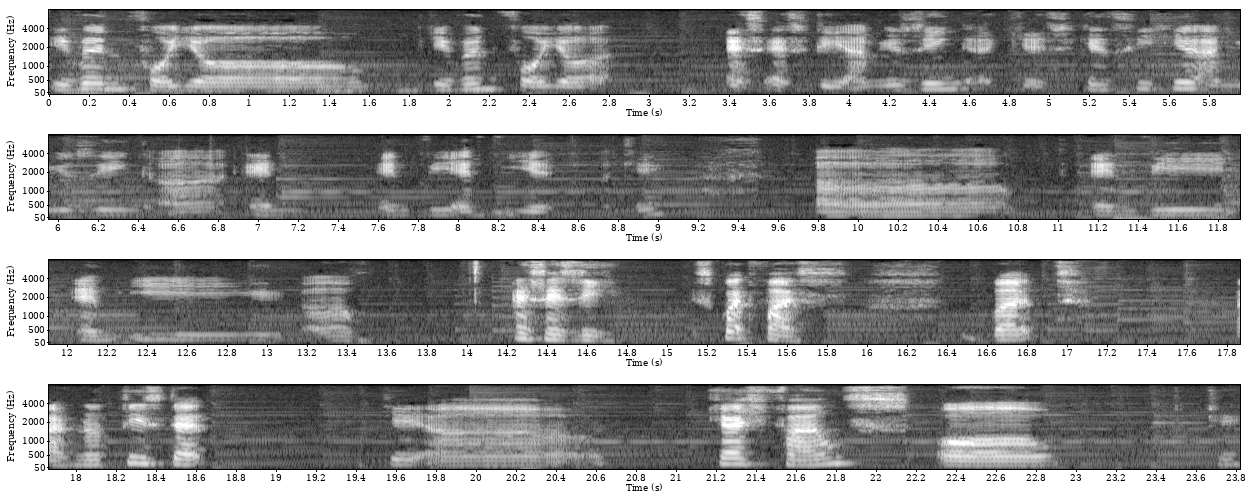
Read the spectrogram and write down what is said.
Even for your even for your SSD, I'm using. Okay, as you can see here, I'm using uh, N NVMe. Okay, uh, NVMe uh, SSD. It's quite fast, but I've noticed that okay, uh, cache files or okay,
